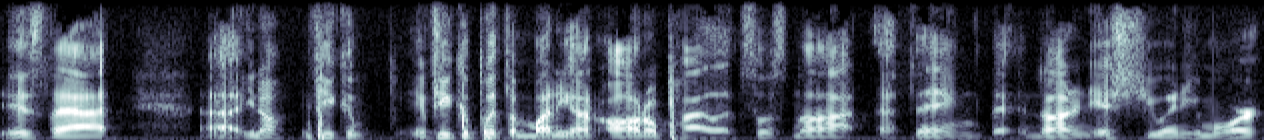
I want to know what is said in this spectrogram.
is that. Uh, you know, if you can if you could put the money on autopilot, so it's not a thing, that, not an issue anymore.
